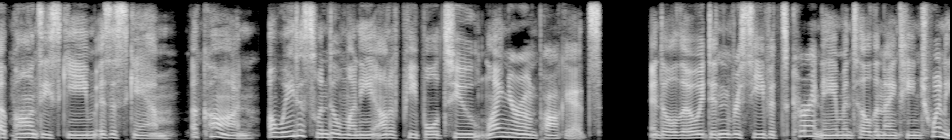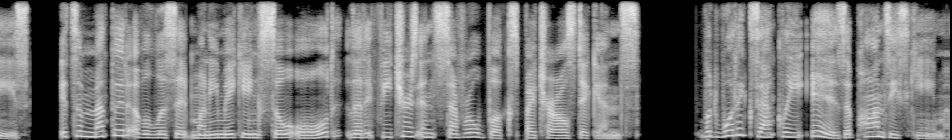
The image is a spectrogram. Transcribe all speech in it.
A Ponzi scheme is a scam, a con, a way to swindle money out of people to line your own pockets. And although it didn't receive its current name until the 1920s, it's a method of illicit money making so old that it features in several books by Charles Dickens. But what exactly is a Ponzi scheme?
